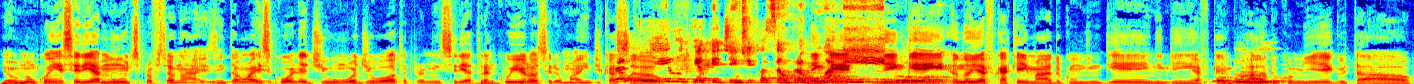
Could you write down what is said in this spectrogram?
eu não conheceria muitos profissionais. Então, a escolha de um ou de outro, para mim, seria tranquila, seria uma indicação. Tranquilo, que ia pedir indicação para algum ninguém, amigo. Ninguém, eu não ia ficar queimado com ninguém, ninguém ia ficar uhum. emburrado comigo e tal.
